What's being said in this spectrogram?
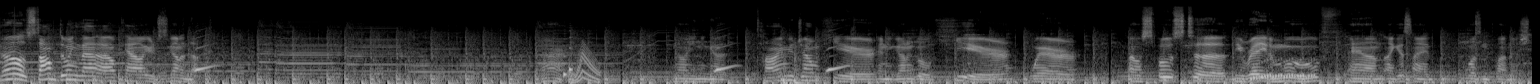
No, stop doing that, raocow. You're just gonna die. Alright. Now you got time your jump here, and you're gonna go here, where I was supposed to be ready to move, and I guess I wasn't punished.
